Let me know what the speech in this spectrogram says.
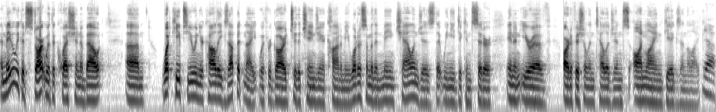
and maybe we could start with the question about um, what keeps you and your colleagues up at night with regard to the changing economy? What are some of the main challenges that we need to consider in an era of artificial intelligence, online gigs, and the like? Yeah,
